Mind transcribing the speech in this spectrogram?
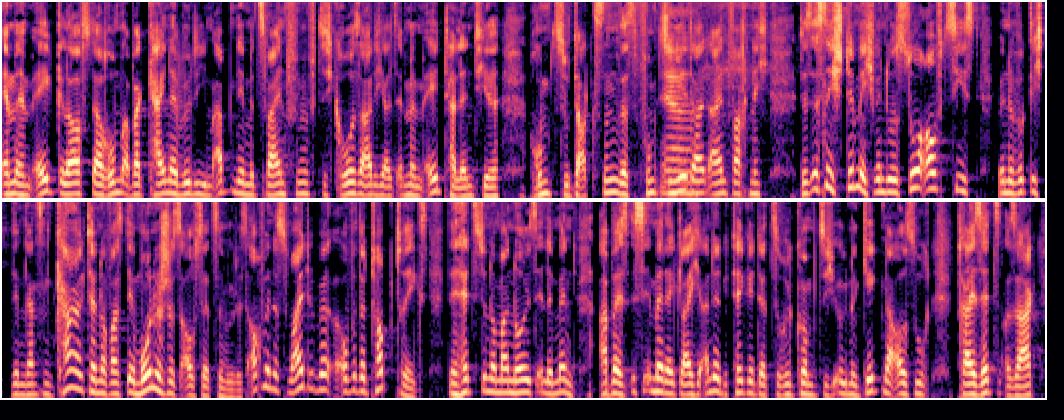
MMA-Gloves da rum, aber keiner würde ihm abnehmen, mit 52 großartig als MMA-Talent hier rumzudachsen. Das funktioniert Ja. halt einfach nicht. Das ist nicht stimmig, wenn du es so aufziehst, wenn du wirklich dem ganzen Charakter noch was Dämonisches aufsetzen würdest. Auch wenn du es weit über, over the top trägst, dann hättest du nochmal ein neues Element. Aber es ist immer der gleiche Undertaker, der zurückkommt, sich irgendeinen Gegner aussucht, drei Sätze sagt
